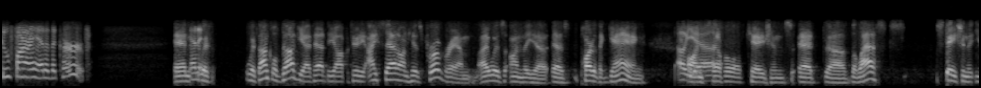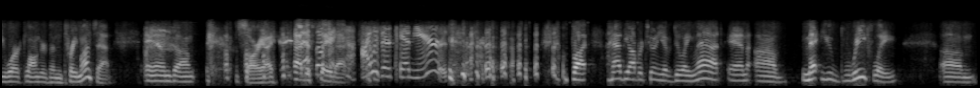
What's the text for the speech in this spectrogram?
too far ahead of the curve. And, And it- with with Uncle Dougie, I've had the opportunity. I sat on his program. I was on the uh, as part of the gang Oh on several occasions at uh, the last station that you worked longer than three months at. And um, sorry, I had to say okay. that. I was there ten years. but I had the opportunity of doing that and um, met you briefly um,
